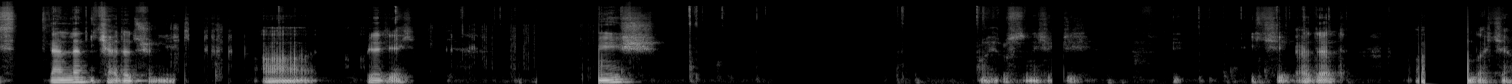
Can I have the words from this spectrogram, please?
istənilən iki ədəd düşünülür. A, Belə deyək. 70 Hayır, üstüne iki, iki ədəd arasındakı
